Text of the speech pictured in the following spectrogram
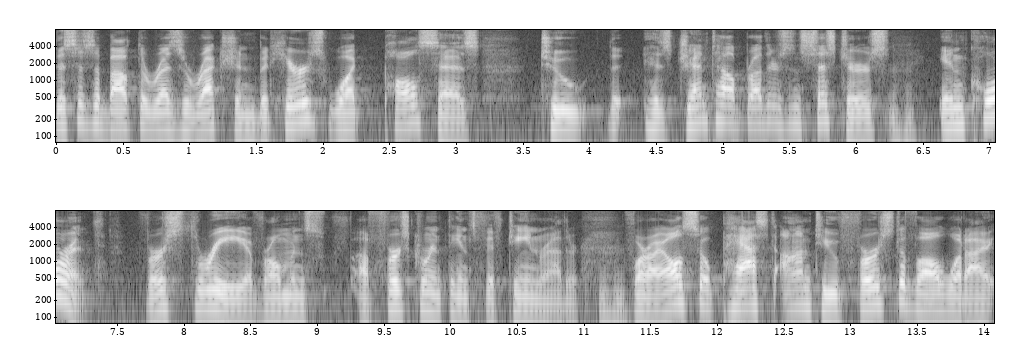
This is about the resurrection, but here's what Paul says to the, his Gentile brothers and sisters in Corinth. Verse 3 of Romans, uh, 1 Corinthians 15, rather. For I also passed on to you, first of all, what I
